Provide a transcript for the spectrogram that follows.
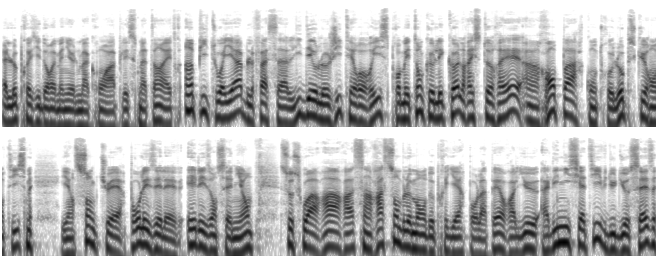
Le président Emmanuel Macron a appelé ce matin à être impitoyable face à l'idéologie terroriste, promettant que l'école resterait un rempart contre l'obscurantisme et un sanctuaire pour les élèves et les enseignants. Ce soir à Arras, un rassemblement de prières pour la paix aura lieu à l'initiative du diocèse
